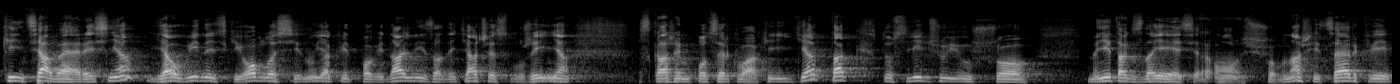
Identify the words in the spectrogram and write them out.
кінця вересня я у Вінницькій області, ну як відповідальний за дитяче служіння, скажімо, по церквах. І я так досліджую, що мені так здається, що в нашій церкві,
